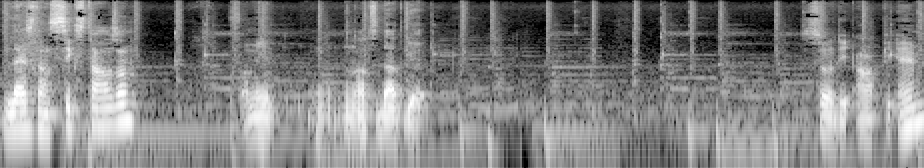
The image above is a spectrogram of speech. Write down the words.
Less than 6000 for me not that good. So the RPM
